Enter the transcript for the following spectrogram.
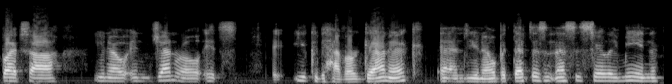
But uh, you know, in general, it's you could have organic, and you know, but that doesn't necessarily mean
